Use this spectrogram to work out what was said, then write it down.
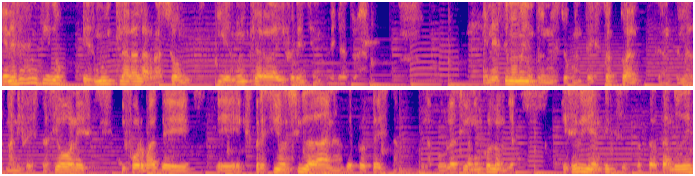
En ese sentido, es muy clara la razón y es muy clara la diferencia entre ellas dos. En este momento, en nuestro contexto actual, ante las manifestaciones y formas de, de expresión ciudadana, de protesta de la población en Colombia, es evidente que se está tratando de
